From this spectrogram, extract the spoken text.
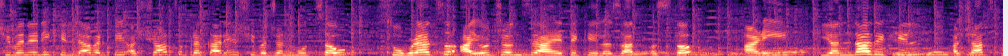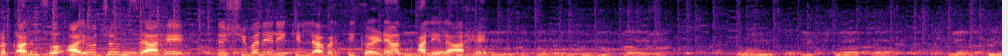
शिवनेरी किल्ल्यावरती अशाच प्रकारे शिवजन्मोत्सव सोहळ्याचं आयोजन जे आहे ते केलं जात असतं. आणि यंदा देखील अशाच प्रकारचं आयोजन जे आहे ते शिवनेरी किल्ल्यावरती करण्यात आलेलं आहे. पोलीस अधीक्षक S P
